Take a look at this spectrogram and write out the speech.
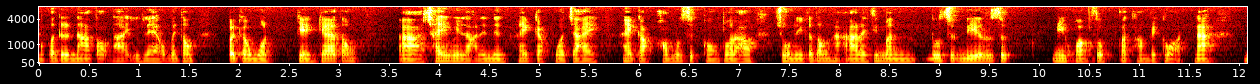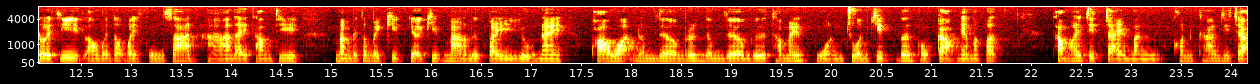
มันก็เดินหน้าต่อได้อยู่แล้ว ไม่ต้องไปกังวล พียงแค่ต้องอใช้เวลานิดนึงให้กับหัวใจ ให้กับความรู้สึกของตัวเรา ช่วงนี้ก็ต้องหาอะไรที่มันรู้สึกดีรู้สึกมีความสุขก็ทำไปก่อนนะ โดยที่เราไม่ต้องไปฟุ้งซ่านหาอะไรทำที่มันไม่ต้องไปคิดเยอะคิดมาก หรือไปอยู่ในภาวะเดิมๆเรื่องเดิมๆหรือทำให้หวนชวนคิดเรื่องเก่าๆเนี่ยมันก็ทำให้จิตใจมันค่อนข้างที่จะ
